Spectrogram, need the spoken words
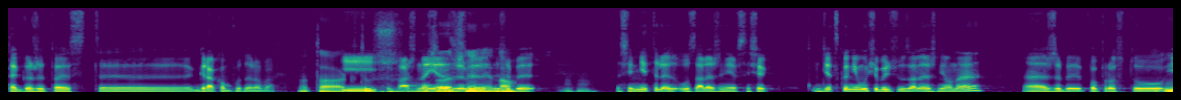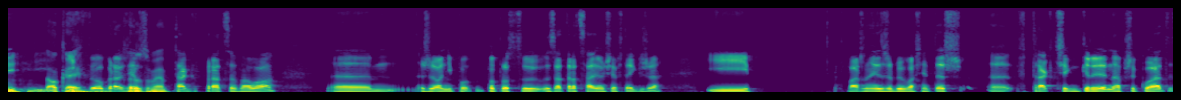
tego, że to jest gra komputerowa. No tak. I ważne jest, żeby, no. żeby mhm. znaczy nie tyle uzależnienie, w sensie dziecko nie musi być uzależnione, żeby po prostu mm, okay. ich wyobraźnia Rozumiem. tak pracowała, że oni po, po prostu zatracają się w tej grze. I ważne jest, żeby właśnie też e, w trakcie gry na przykład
